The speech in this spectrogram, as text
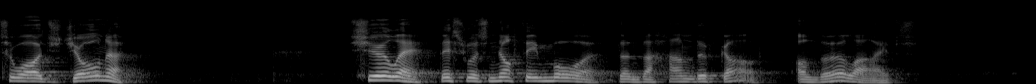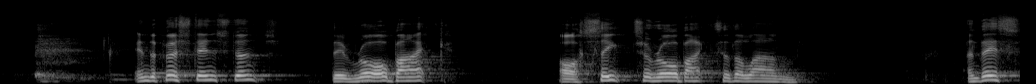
towards Jonah. Surely this was nothing more than the hand of God on their lives. In the first instance, they row back or seek to row back to the land. And this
